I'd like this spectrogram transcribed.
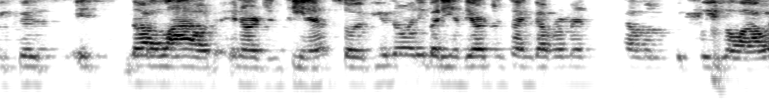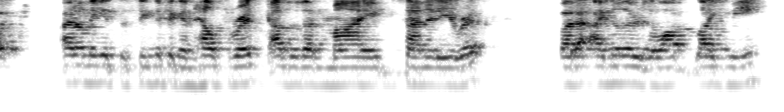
because it's not allowed in Argentina. So if you know anybody in the Argentine government, tell them to please allow it. I don't think it's a significant health risk other than my sanity risk, but I know there's a lot like me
